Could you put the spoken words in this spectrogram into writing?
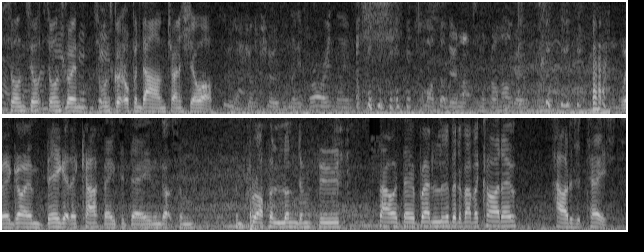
Someone, so, someone's going, someone's going up and down trying to show off. Someone's just trying to show us a bloody Ferrari, ain't they? I might start doing laps in the car and I'll go. We're going big at the cafe today. Even got some, some proper London food, sourdough bread, a little bit of avocado. How does it taste?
